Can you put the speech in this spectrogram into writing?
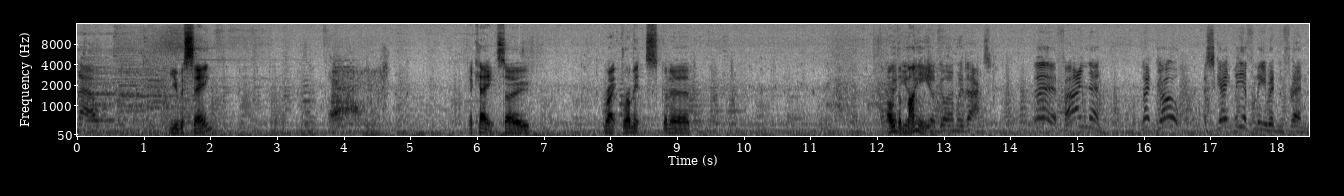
now. You were saying? Okay, so... Right, Gromit's gonna... Oh, Where the you money. You're going with that? Eh, fine then. Let go. Escape me, your flea-ridden friend.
